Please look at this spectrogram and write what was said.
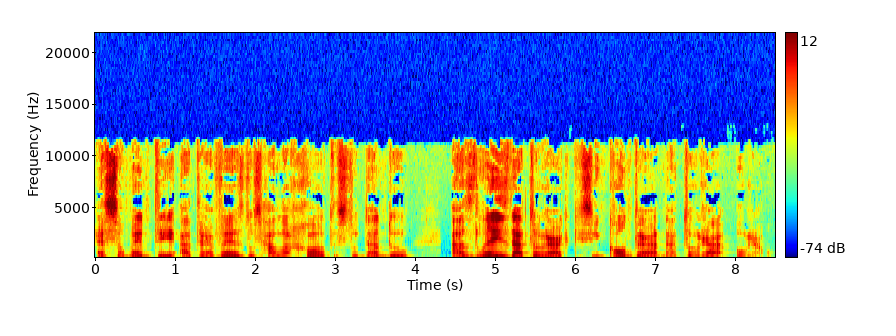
é somente através dos halachot, estudando as leis da Torá que se encontra na Torá oral.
